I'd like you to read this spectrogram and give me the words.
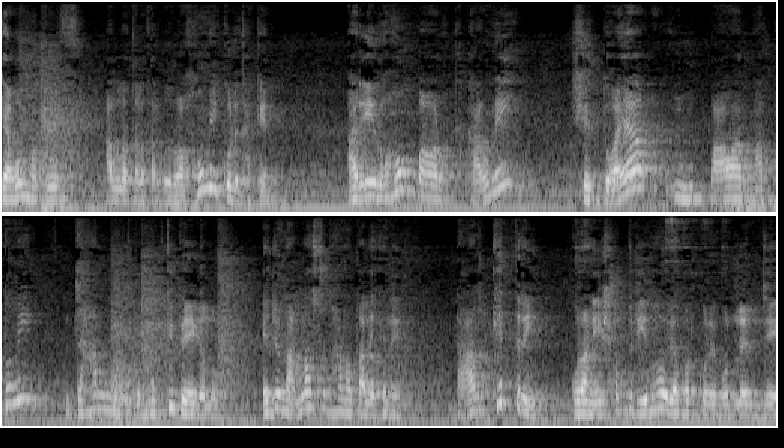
কেবলমাত্র আল্লাহ তালা তার রহমই করে থাকেন। আর এই রহম পাওয়ার কারণেই সে দয়া পাওয়ার মাধ্যমেই জাহান্নাম থেকে মুক্তি পেয়ে গেল। এই জন্য আল্লাহ সুবহান তালা এখানে তার ক্ষেত্রে কোরআন এই শব্দটি এভাবে ব্যবহার করে বললেন যে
